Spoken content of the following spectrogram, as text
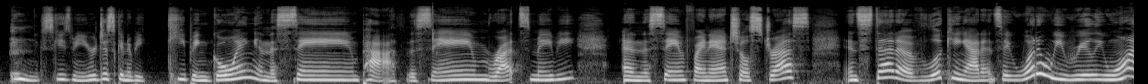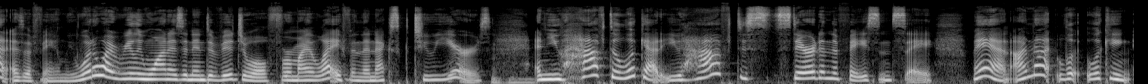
excuse me you're just going to be keeping going in the same path the same ruts maybe and the same financial stress instead of looking at it and say what do we really want as a family? What do i really want as an individual for my life in the next two years? Mm-hmm. and you have to look at it. You have to stare it in the face and say man i'm not lo- looking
